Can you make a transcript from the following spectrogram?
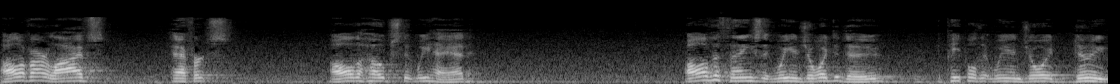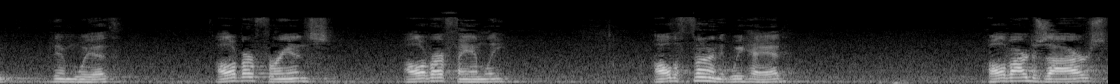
All of our lives, efforts, all the hopes that we had, all the things that we enjoyed to do, the people that we enjoyed doing them with, all of our friends, all of our family, all the fun that we had, all of our desires,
